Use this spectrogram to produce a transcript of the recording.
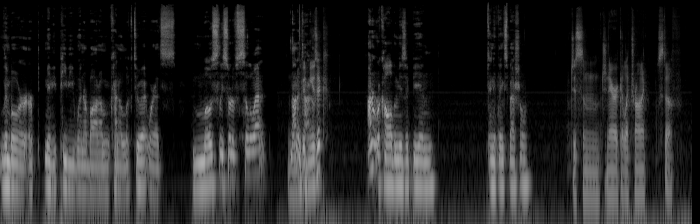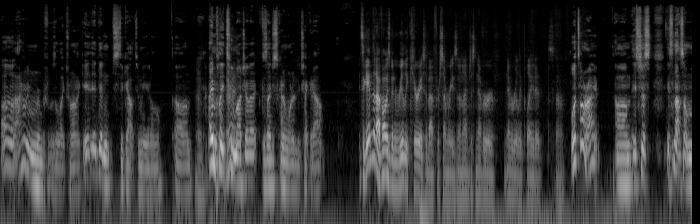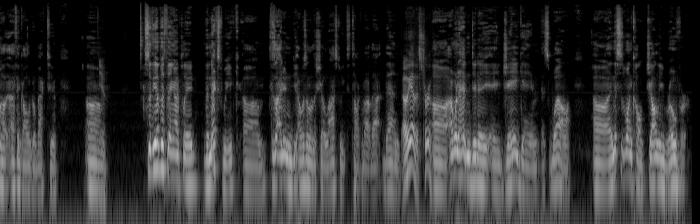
limbo or, or maybe PB Winterbottom kind of look to it, where it's mostly sort of silhouette. Not as good entirely. music. I don't recall the music being anything special. Just some generic electronic stuff. Uh, I don't even remember if it was electronic. It, it didn't stick out to me at all. Um, Hmm. I didn't play too Alright. much of it because I just kind of wanted to check it out. It's a game that I've always been really curious about for some reason, and I've just never never really played it. So Well, it's all right. Um, it's just it's not something I I think I'll go back to. Um, Yeah. So the other thing I played the next week because I didn't I wasn't on the show last week to talk about that then. oh yeah, that's true. Uh, I went ahead and did a, a J game as well. Uh, and this is one called Jolly Rover,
